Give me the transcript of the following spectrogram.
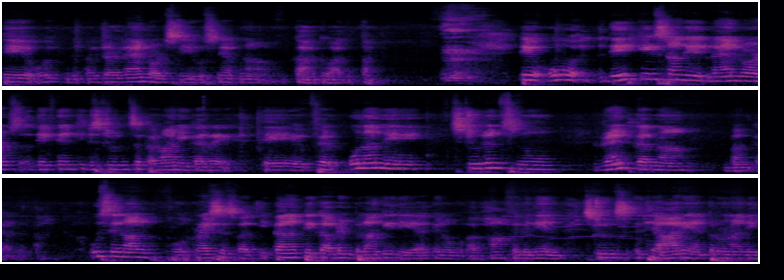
ਤੇ ਉਹ ਜਿਹੜਾ ਲੈਂਡਲੋਰਡ ਸੀ, ਉਸਨੇ ਆਪਣਾ ਘਰ ਗਵਾ ਦਿੱਤਾ। ਤੇ ਉਹ ਦੇਖ ਕੇ ਇਸ ਤਰ੍ਹਾਂ ਦੇ ਲੈਂਡਲੋਰਡਸ ਦੇਖਦੇ ਹਨ ਕਿ ਸਟੂਡੈਂਟਸ ਪਰਵਾਹ ਨਹੀਂ ਕਰ ਰਹੇ, ਤੇ ਫਿਰ ਉਹਨਾਂ ਨੇ ਸਟੂਡੈਂਟਸ ਨੂੰ ਰੈਂਟ ਕਰਨਾ ਬੰਦ ਕਰ ਦਿੱਤਾ। ਉਸ ਦੇ ਨਾਲ ਹੋਰ ਕ੍ਰਾਈਸਿਸ ਵਧੀ ਪਹਿਲਾਂ ਤੇ ਗਵਰਨਮੈਂਟ ਬੁਲਾਉਂਦੀ ਰਹੀ ਹੈ ਕਿ no half a million students ਇੱਥੇ ਆ ਰਹੇ ਹਨ, ਪਰ ਉਹਨਾਂ ਦੀ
